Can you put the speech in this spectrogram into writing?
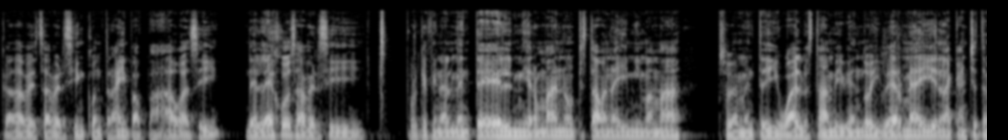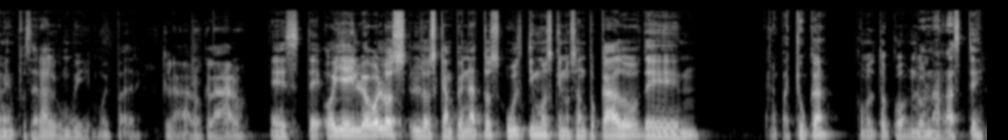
cada vez a ver si encontraba a mi papá o así, de lejos a ver si, porque finalmente él, mi hermano que estaban ahí, mi mamá, pues obviamente igual lo estaban viviendo y verme ahí en la cancha también pues era algo muy, muy padre. Claro, claro. Este, oye, y luego los, los campeonatos últimos que nos han tocado de Pachuca, ¿cómo te tocó? ¿Lo narraste?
